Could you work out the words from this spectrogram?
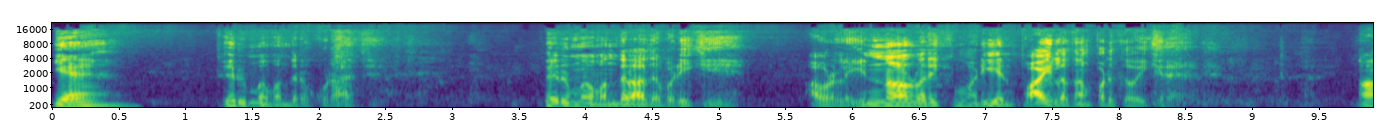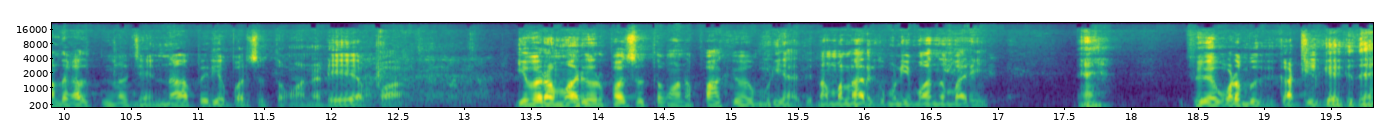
ஏன்? பெருமை வந்துடக்கூடாது. பெருமை வந்துடாதபடிக்கு அவர்களை இந்நாள் வரைக்கும் அடியேன் பாயில் தான் படுக்க வைக்கிறேன். நான் அந்த காலத்தில் நினச்சேன் என்ன பெரிய பரிசுத்தமான டே அப்பா. இவரை மாதிரி ஒரு பரிசுத்தமான பார்க்கவே முடியாது. நம்மளாம் இருக்க முடியுமா அந்த மாதிரி? அஹ்? இப்பவே உடம்புக்கு கட்டில் கேட்குதே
